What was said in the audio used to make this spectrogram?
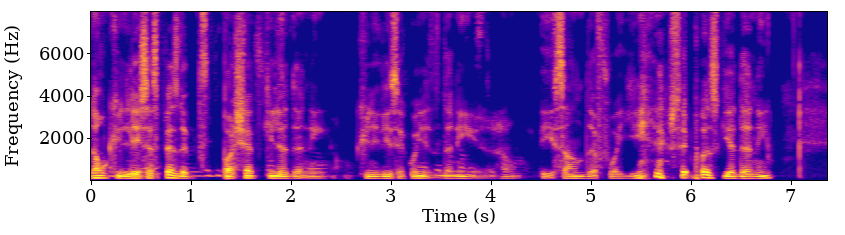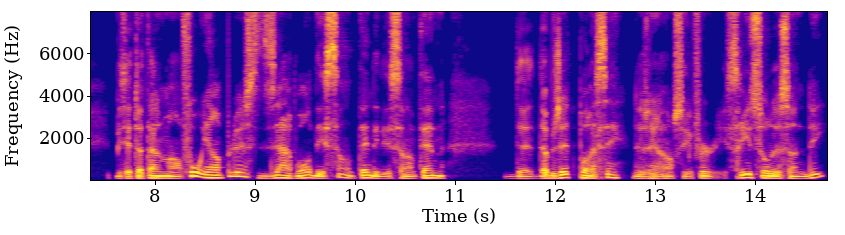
Donc, les espèces de petites pochettes qu'il a données. Aucune idée c'est quoi. Il a genre, pas. des cendres de foyer. Je sais pas ce qu'il a donné. Mais c'est totalement faux. Et en plus, il disait avoir des centaines et des centaines de- d'objets de, procès de Gérard Schaeffer. Il se sur le Sunday.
